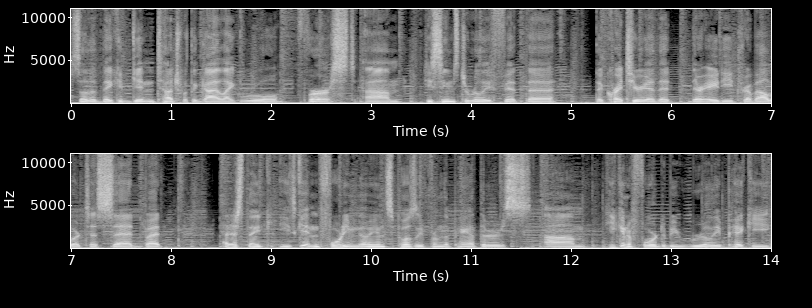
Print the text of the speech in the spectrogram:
so that they could get in touch with a guy like Rhule first. Um, he seems to really fit the the criteria that their AD Trev Alberts has said, but. I just think he's getting 40 million supposedly from the Panthers. Um, he can afford to be really picky,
